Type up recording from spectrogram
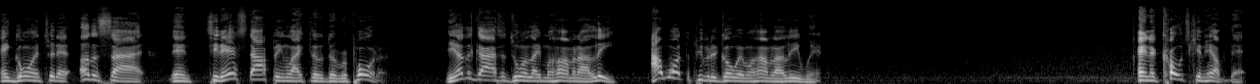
and going to that other side, then see they're stopping like the, the reporter. The other guys are doing like Muhammad Ali. I want the people to go where Muhammad Ali went. And the coach can help that.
